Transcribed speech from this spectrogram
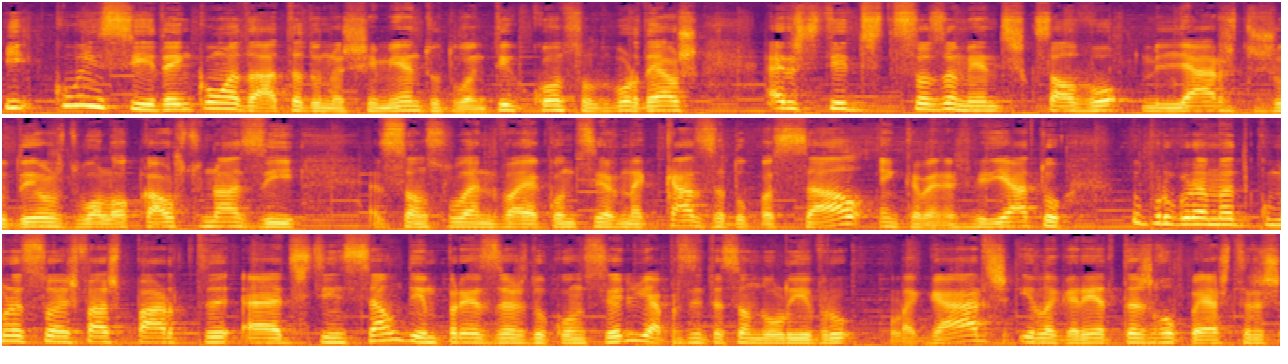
e coincidem com a data do nascimento do antigo cônsul de Bordeus, Aristides de Sousa Mendes, que salvou milhares de judeus do Holocausto nazi. A sessão solene vai acontecer na Casa do Passal, em Cabanas Viriato. No programa de comemorações faz parte a distinção de empresas do Conselho e a apresentação do livro Lagares e Lagaretas Rupestres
